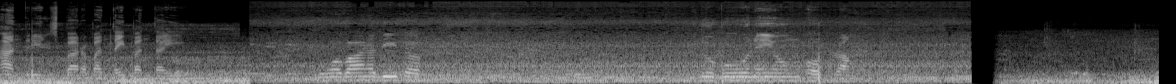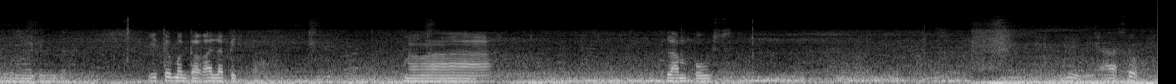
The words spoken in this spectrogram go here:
handrails para pantay-pantay. Bumaba na dito. Lubuo na yung off-ramp. Dito magkakalapit pa. Mga lamppost. May aso.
